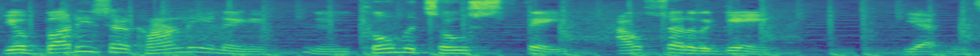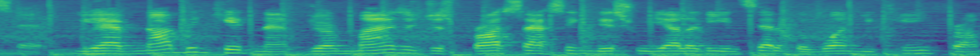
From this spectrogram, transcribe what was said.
Your buddies are currently in a, comatose state outside of the game, admin said. You have not been kidnapped. Your minds are just processing this reality instead of the one you came from.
